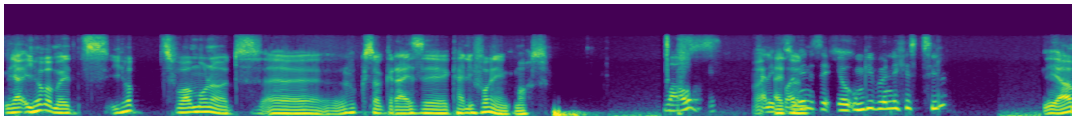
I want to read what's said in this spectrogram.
ja, ich habe einmal jetzt, ich habe zwei Monate äh, Rucksackreise Kalifornien gemacht. wow. Kalifornien Also, ist ja ein ungewöhnliches Ziel. Ja,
